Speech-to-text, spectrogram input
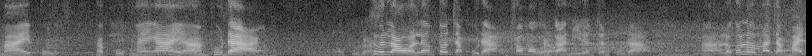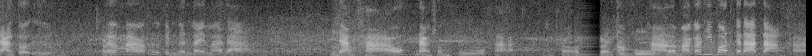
ไม้ปลูกแบบปลูกง่ายๆอ่าผู้ด่าง อ๋อผู้ด่าง คือเราอะเริ่มต้นจากผู้ด่างเข้ามาวคงรับการนี้เริ่มจากผู้ด่างอืมค่ะแล้วก็เริ่มมาจากไม้ด่างตัวอื่น ครับ เริ่มมาก็คือเป็นเงินไหลมาด่าง มีด่างขาวด่างชมพูค่ะด่างขาวด่างชมพูค่ะครัแล้บวมาก็ที่บอลกระดาษด่างค่ะ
